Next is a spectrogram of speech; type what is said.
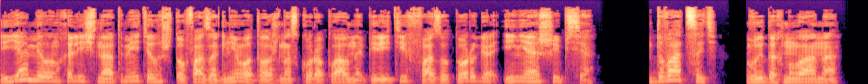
И я меланхолично отметил, что фаза гнева должна скоро плавно перейти в фазу торга, и не ошибся. «Двадцать!» – выдохнула она.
